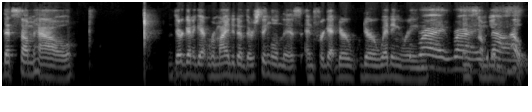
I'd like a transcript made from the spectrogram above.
that somehow they're gonna get reminded of their singleness and forget their their wedding ring. Right, right. No.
